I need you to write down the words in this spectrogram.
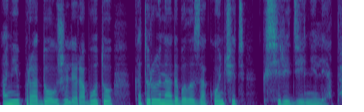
они продолжили работу, которую надо было закончить к середине лета.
